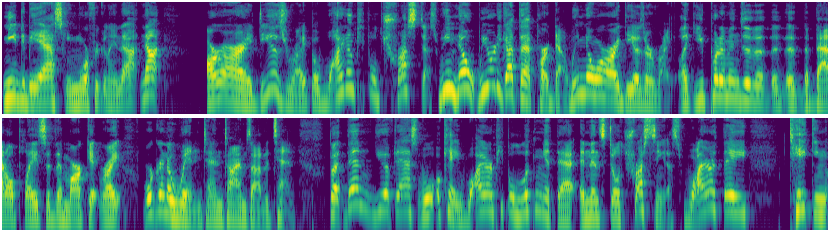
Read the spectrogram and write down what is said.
need to be asking more frequently. Not not are our ideas right but why don't people trust us? We know we already got that part down. We know our ideas are right. Like you put them into the the, the battle place of the market right? We're going to win 10 times out of 10 but then you have to ask well okay why aren't people looking at that and then still trusting us? Why aren't they taking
